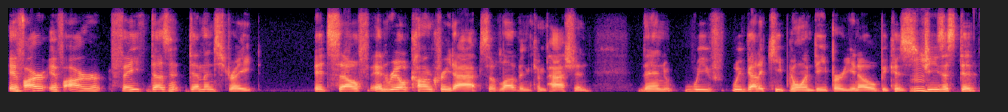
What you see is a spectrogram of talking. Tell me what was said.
if our if our faith doesn't demonstrate itself in real concrete acts of love and compassion, then we've we've got to keep going deeper, you know, because mm, Jesus did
